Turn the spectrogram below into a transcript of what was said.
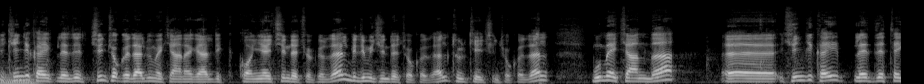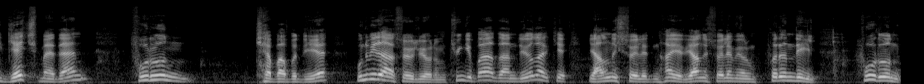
İkinci kayıp için çok özel bir mekana geldik. Konya için de çok özel, bizim için de çok özel, Türkiye için çok özel. Bu mekanda e, ikinci kayıp lezzete geçmeden fırın kebabı diye. Bunu bir daha söylüyorum. Çünkü bazen diyorlar ki yanlış söyledin. Hayır yanlış söylemiyorum. Fırın değil. Fırın.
